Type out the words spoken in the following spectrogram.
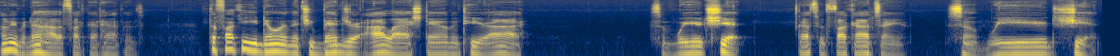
don't even know how the fuck that happens. What the fuck are you doing that you bend your eyelash down into your eye? Some weird shit. That's what the fuck I'm saying. Some weird shit.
